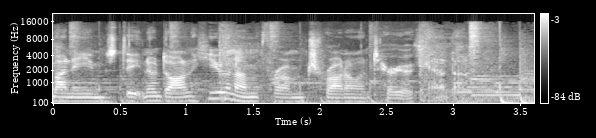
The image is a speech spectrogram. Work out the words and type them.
My name's Dayton O'Donoghue and I'm from Toronto, Ontario, Canada.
